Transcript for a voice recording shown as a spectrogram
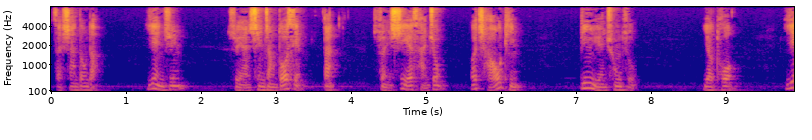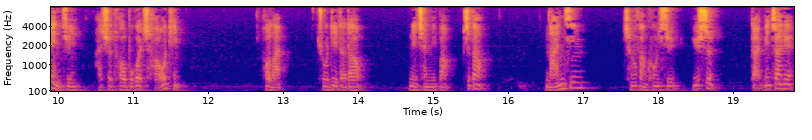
在山东打。燕军虽然胜仗多险，但损失也惨重，而朝廷兵源充足，要拖燕军还是拖不过朝廷。后来朱棣得到内臣密报，知道。南京城防空虚，于是改变战略，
